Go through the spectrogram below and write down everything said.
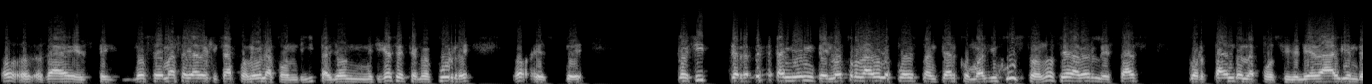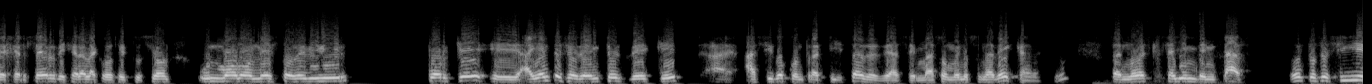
O, sea, este, no sé, más allá de quizá poner una fondita, yo ni siquiera se, se me ocurre, ¿no? Este, pues sí, de repente también del otro lado lo puedes plantear como algo injusto, ¿no? O sea, a ver, le estás cortando la posibilidad a alguien de ejercer, dijera la Constitución, un modo honesto de vivir, porque eh, hay antecedentes de que ha, sido contratista desde hace más o menos una década, ¿no? O sea, no es que se haya inventado, ¿no? Entonces sí,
